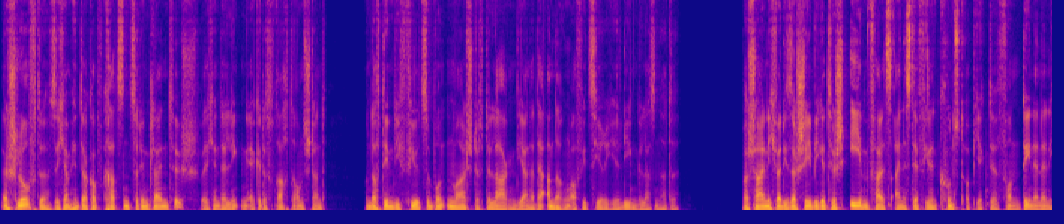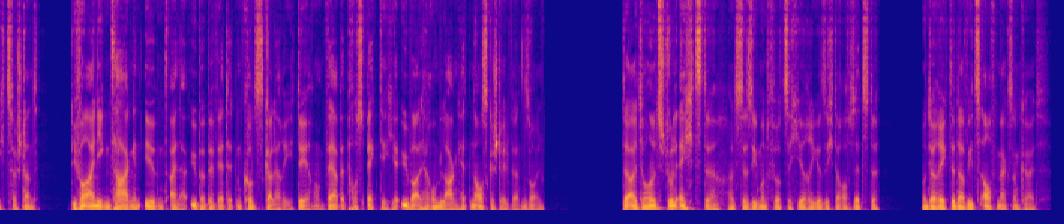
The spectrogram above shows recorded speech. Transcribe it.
Er schlurfte, sich am Hinterkopf kratzend, zu dem kleinen Tisch, welcher in der linken Ecke des Frachtraums stand und auf dem die viel zu bunten Malstifte lagen, die einer der anderen Offiziere hier liegen gelassen hatte. Wahrscheinlich war dieser schäbige Tisch ebenfalls eines der vielen Kunstobjekte, von denen er nichts verstand, die vor einigen Tagen in irgendeiner überbewerteten Kunstgalerie, deren Werbeprospekte hier überall herumlagen, hätten ausgestellt werden sollen. Der alte Holzstuhl ächzte, als der 47-Jährige sich darauf setzte, und erregte Davids Aufmerksamkeit,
